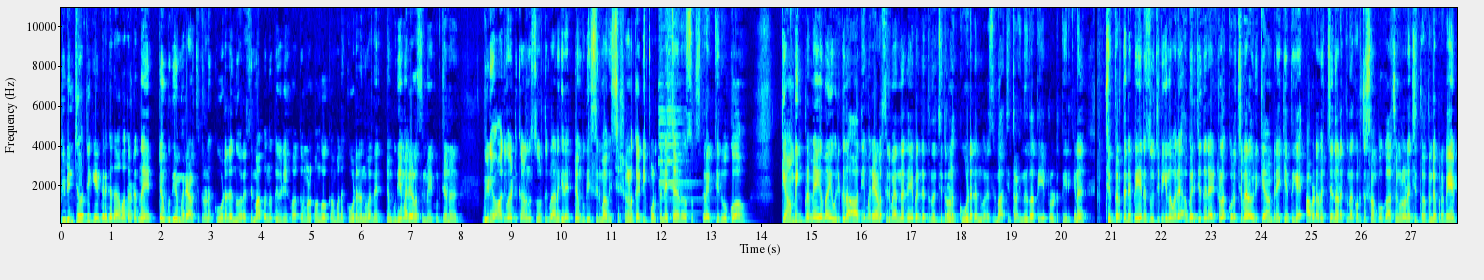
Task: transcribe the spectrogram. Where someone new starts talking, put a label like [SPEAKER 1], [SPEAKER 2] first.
[SPEAKER 1] Bibin George കേന്ദ്ര കഥാപാത്രത്തിന് ഏറ്റവും പുതിയ മലയാള ചിത്രമാണ് കൂടൽ എന്ന് പറയുന്ന സിനിമ. അപ്പോൾ ഇന്നത്തെ വീഡിയോ ഭാഗത്ത് നമ്മൾ പങ്കുവെക്കാൻ പോകുന്ന കൂടൽ എന്ന് പറയുന്ന ഏറ്റവും പുതിയ മലയാള സിനിമയെ കുറിച്ചാണ്. വീഡിയോ ആദ്യമായിട്ട് കാണുന്ന സുഹൃത്തുക്കളാണെങ്കിൽ ഏറ്റവും പുതിയ സിനിമാ വിശേഷങ്ങൾക്കായിട്ട് ഇപ്പോൾ തന്നെ ചാനൽ സബ്സ്ക്രൈബ് ചെയ്ത് വെക്കുക. ക്യാമ്പിംഗ് പ്രമേയമായി ഒരുക്കുന്ന ആദ്യ മലയാള സിനിമ എന്ന ലേബലിൽ എത്തുന്ന ചിത്രമാണ് കൂടൽ എന്ന് പറയുന്ന സിനിമ. ചിത്രം ഇന്ന് ഇതാ തിയേറ്ററിലോട്ട് എത്തിയിരിക്കുന്നത് ചിത്രത്തിന്റെ പേര് സൂചിപ്പിക്കുന്ന പോലെ അപരിചിതരായിട്ടുള്ള കുറച്ചുപേർ ഒരു ക്യാമ്പിലേക്ക് എത്തുക. അവിടെ വെച്ച് നടക്കുന്ന കുറച്ച് സംഭവകാശങ്ങളാണ് ചിത്രത്തിന്റെ പ്രമേയം.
